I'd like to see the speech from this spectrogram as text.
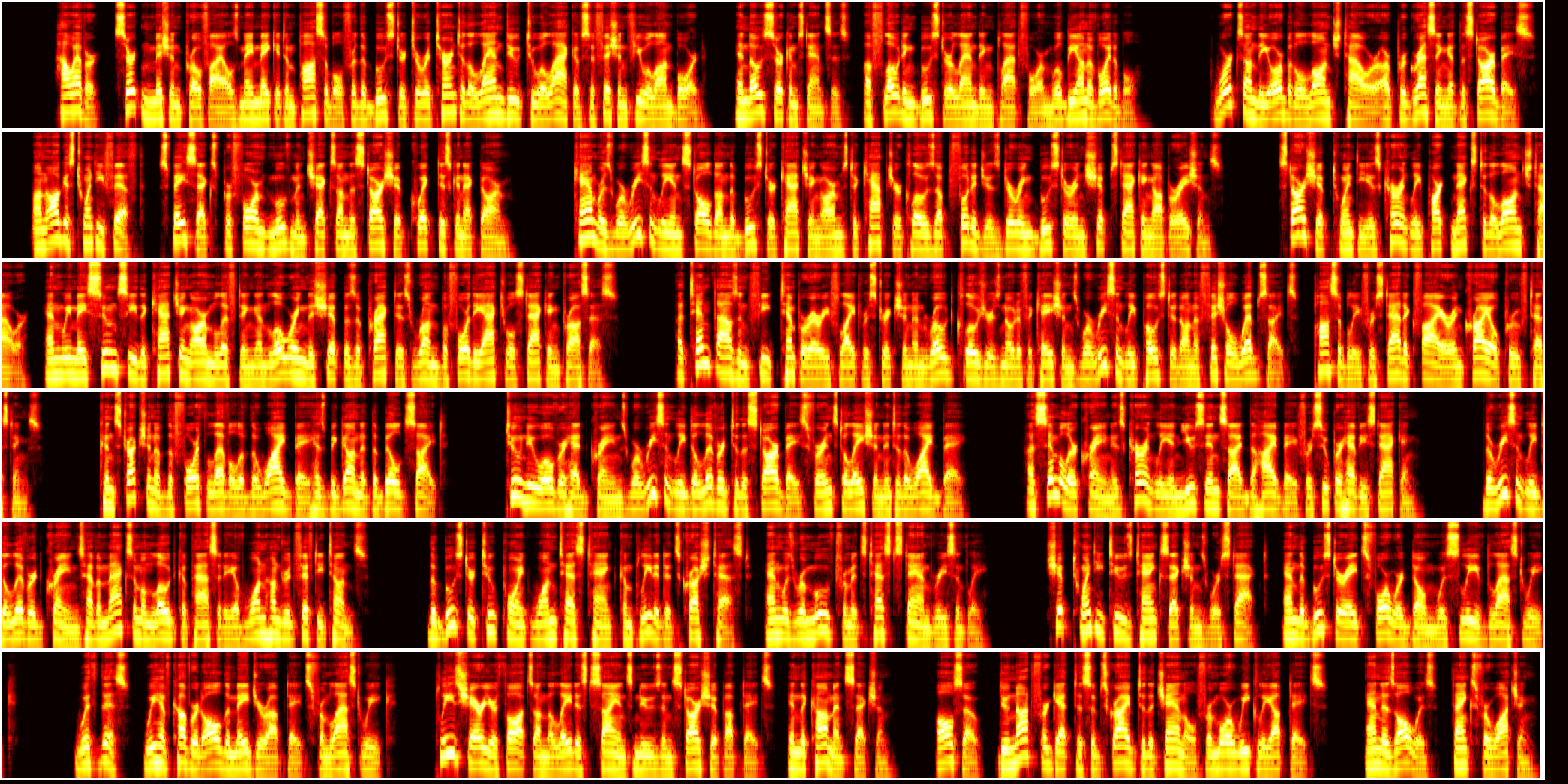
However, certain mission profiles may make it impossible for the booster to return to the land due to a lack of sufficient fuel on board. In those circumstances, a floating booster landing platform will be unavoidable. Works on the orbital launch tower are progressing at the Starbase. On August 25, SpaceX performed movement checks on the Starship Quick Disconnect arm. Cameras were recently installed on the booster catching arms to capture close-up footages during booster and ship stacking operations. Starship 20 is currently parked next to the launch tower, and we may soon see the catching arm lifting and lowering the ship as a practice run before the actual stacking process. A 10,000 feet temporary flight restriction and road closures notifications were recently posted on official websites, possibly for static fire and cryo-proof testings. Construction of the fourth level of the wide bay has begun at the build site. Two new overhead cranes were recently delivered to the Starbase for installation into the wide bay. A similar crane is currently in use inside the high bay for super heavy stacking. The recently delivered cranes have a maximum load capacity of 150 tons. The Booster 2.1 test tank completed its crush test and was removed from its test stand recently. Ship 22's tank sections were stacked, and the Booster 8's forward dome was sleeved last week. With this, we have covered all the major updates from last week. Please share your thoughts on the latest science news and Starship updates in the comments section. Also, do not forget to subscribe to the channel for more weekly updates. And as always, thanks for watching.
